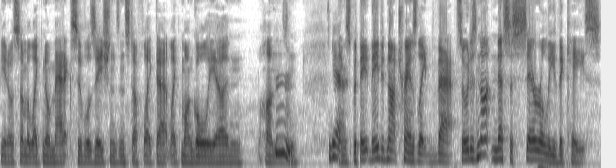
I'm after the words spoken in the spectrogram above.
you know some of like nomadic civilizations and stuff like that, like Mongolia and Huns and Yeah. things. But they they did not translate that, so it is not necessarily the case.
